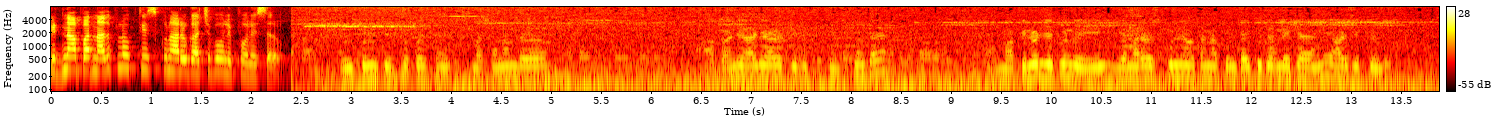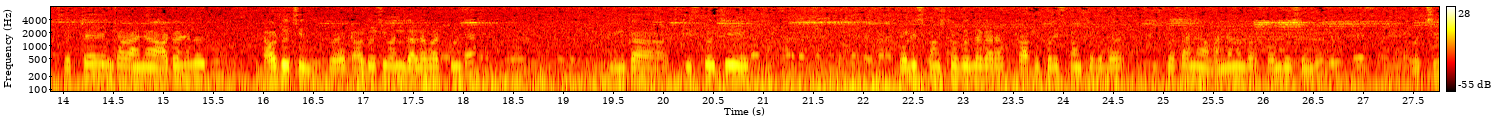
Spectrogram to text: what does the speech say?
కిడ్నాపర్ అదుపులోకి తీసుకున్నారు గచ్చిబౌలి పోలీసులు. బండి ఆడి ఆడ మా పిల్లడు చెప్పిండు ఎంఆర్ఐ స్కూల్ని అవుతాను? అతను కైకుతరు లేక అని ఆడు చెప్పిండు. చెప్తే ఇంకా ఆయన ఆటో అనేది డౌట్ వచ్చింది. డౌట్ వచ్చి వన్ గల్ల పట్టుకుంటే ఇంకా తీసుకొచ్చి పోలీస్ కానిస్టేబుల్ దగ్గర ట్రాఫిక్ పోలీస్ కానిస్టేబుల్ దగ్గర తీసుకొచ్చి ఆయన వంద నెంబర్ ఫోన్ చేసిండు. వచ్చి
